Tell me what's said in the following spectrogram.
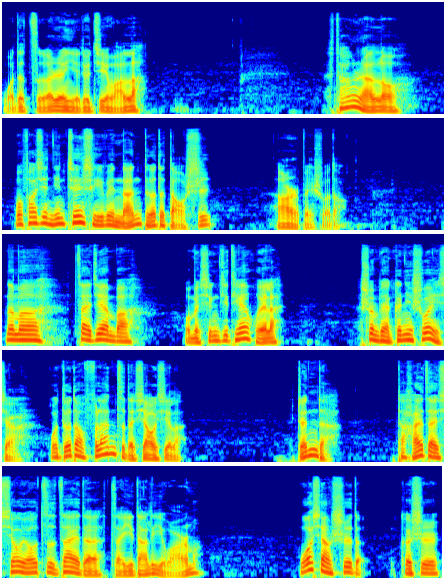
我的责任也就尽完了。当然喽，我发现您真是一位难得的导师，阿尔贝说道。那么再见吧，我们星期天回来。顺便跟您说一下，我得到弗兰兹的消息了。真的，他还在逍遥自在的在意大利玩吗？我想是的。可是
